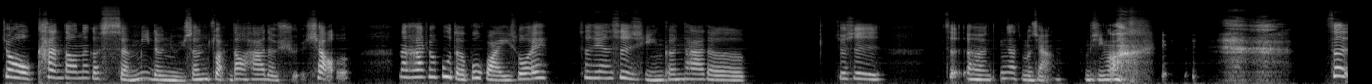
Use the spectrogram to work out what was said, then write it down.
就看到那个神秘的女生转到他的学校了，那他就不得不怀疑说，哎，这件事情跟他的就是这嗯、应该怎么讲？怎么形容？这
